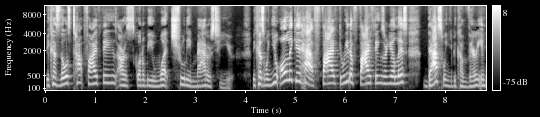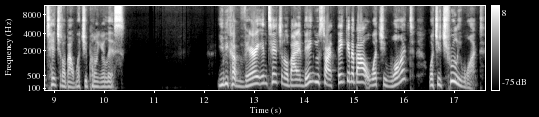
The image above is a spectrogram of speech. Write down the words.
Because those top five things are going to be what truly matters to you. Because when you only can have five, three to five things on your list, that's when you become very intentional about what you put on your list. You become very intentional about it. Then you start thinking about what you want, what you truly want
